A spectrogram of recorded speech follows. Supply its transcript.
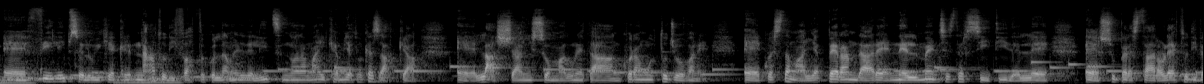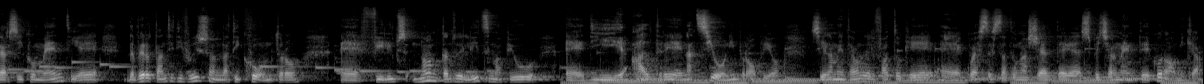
Eh, Phillips, lui che è nato di fatto con la maglia del Leeds, non ha mai cambiato casacca, eh, lascia insomma ad un'età ancora molto giovane eh, questa maglia per andare nel Manchester City delle eh, superstar. Ho letto diversi commenti e davvero tanti tifosi sono andati contro eh, Phillips, non tanto del Leeds ma più eh, di altre nazioni proprio. Si lamentavano del fatto che questa è stata una scelta specialmente economica.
